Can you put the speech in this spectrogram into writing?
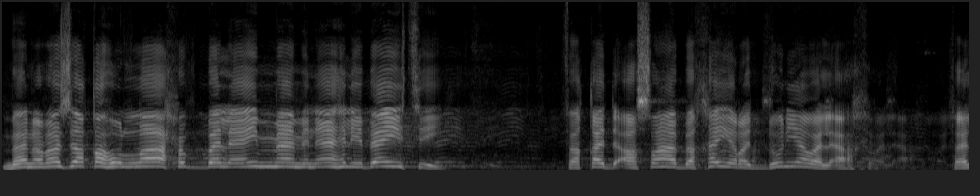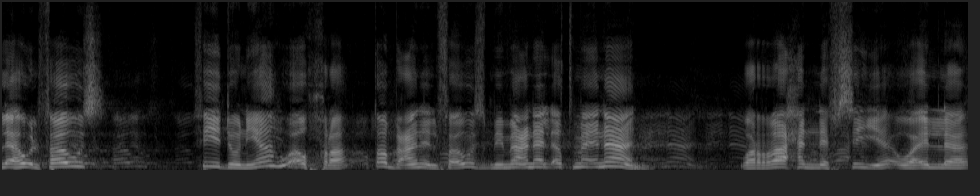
من رزقه الله حب الأئمة من أهل بيتي فقد أصاب خير الدنيا والآخرة فله الفوز في دنياه وأخرى. طبعا الفوز بمعنى الاطمئنان والراحة النفسية وإلا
